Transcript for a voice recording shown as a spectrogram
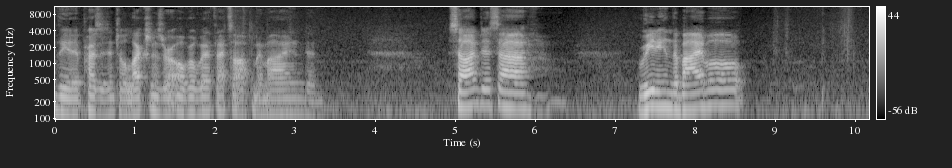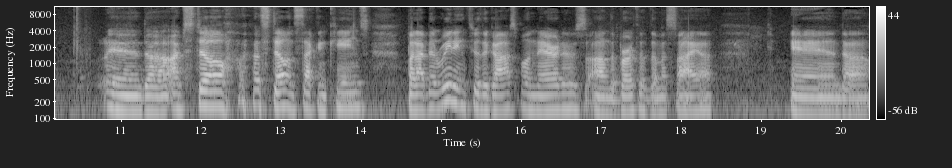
the presidential elections are over with. That's off my mind. And so I'm just uh, reading the Bible, and uh, I'm still still in Second Kings, but I've been reading through the gospel narratives on the birth of the Messiah, and uh,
